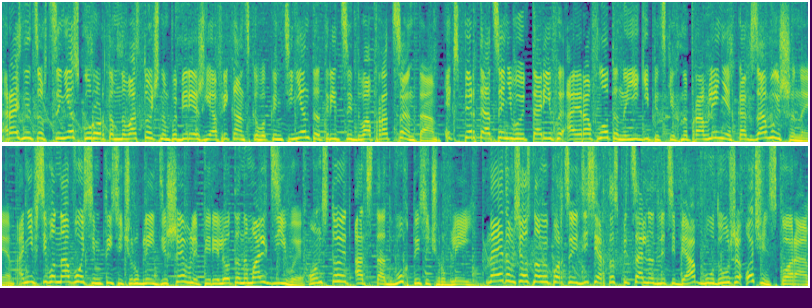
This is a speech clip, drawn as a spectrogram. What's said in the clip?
Разница в цене с курортом на восточном побережье африканского континента 32%. Эксперты оценивают тарифы аэрофлота на египетских направлениях как завышенные. Они всего на 8 тысяч рублей дешевле перелета на Мальдивы. Он стоит от 102 тысяч рублей. На этом все с новой порцией десерта специально для тебя. Буду уже очень скоро.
